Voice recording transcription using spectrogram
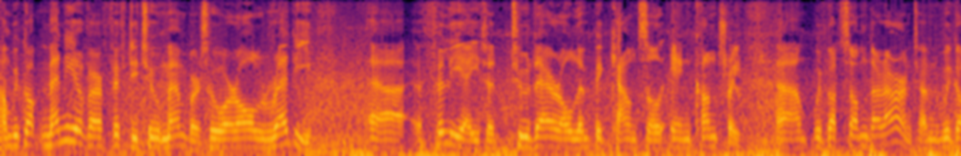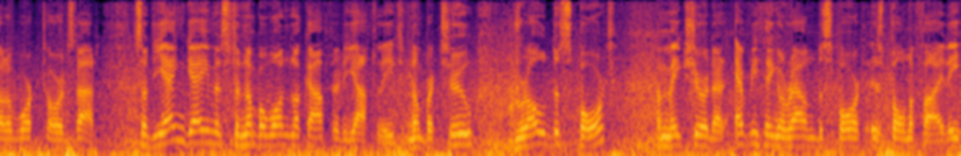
and we've got many of our 52 members who are already uh, affiliated to their Olympic Council in country. Um, we've got some that aren't, and we've got to work towards that. So the end game is to number one, look after the athlete. Number two, grow the sport and make sure that everything around the sport is bona fide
